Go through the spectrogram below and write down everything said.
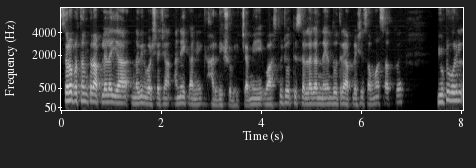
सर्वप्रथम तर आपल्याला या नवीन वर्षाच्या अनेक अनेक हार्दिक शुभेच्छा. मी वास्तुज्योतिष सल्लागार नयन धोत्रे आपल्याशी संवाद साधतोय. यूट्यूबवरील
